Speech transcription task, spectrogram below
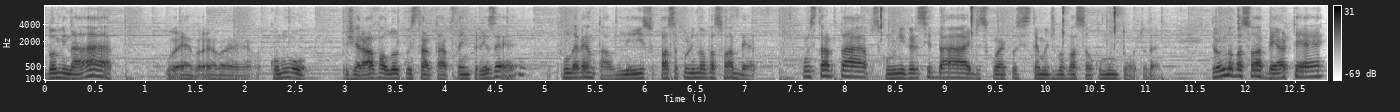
dominar é, é, é, como gerar valor com startups na empresa é fundamental. E isso passa por inovação aberta. Com startups, com universidades, com o ecossistema de inovação como um todo. Né? Então, inovação aberta é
